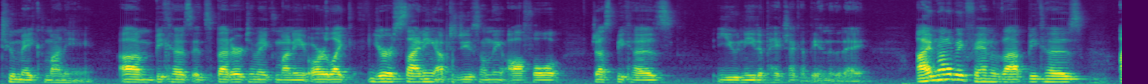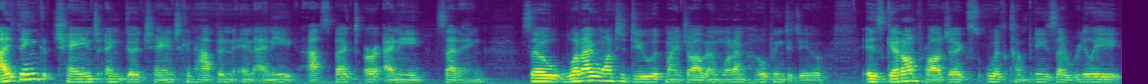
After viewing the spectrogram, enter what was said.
to make money. Um, because it's better to make money or like you're signing up to do something awful just because you need a paycheck at the end of the day. I'm not a big fan of that because I think change and good change can happen in any aspect or any setting. So, what I want to do with my job and what I'm hoping to do is get on projects with companies that really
